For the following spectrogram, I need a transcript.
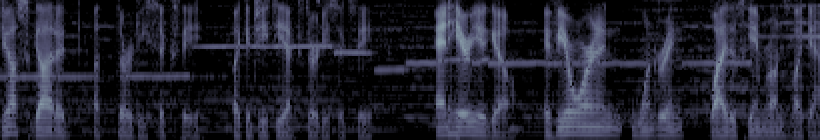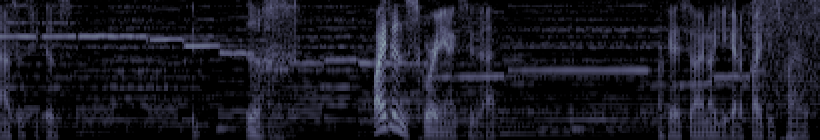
just got a, a 3060, like a GTX 3060. And here you go. If you're wondering why this game runs like ass is because... It, ugh. Why didn't Square Enix do that? Okay, so I know you gotta fight these pirates.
